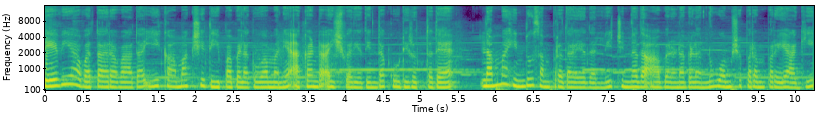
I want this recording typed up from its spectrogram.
ದೇವಿಯ ಅವತಾರವಾದ ಈ ಕಾಮಾಕ್ಷಿ ದೀಪ ಬೆಳಗುವ ಮನೆ ಅಖಂಡ ಐಶ್ವರ್ಯದಿಂದ ಕೂಡಿರುತ್ತದೆ. ನಮ್ಮ ಹಿಂದೂ ಸಂಪ್ರದಾಯದಲ್ಲಿ ಚಿನ್ನದ ಆಭರಣಗಳನ್ನು ವಂಶ ಪರಂಪರೆಯಾಗಿ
